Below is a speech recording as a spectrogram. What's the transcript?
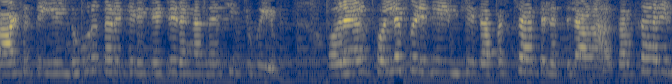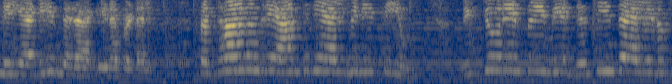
കാട്ടുതീയിൽ നൂറുകണക്കിന് കെട്ടിടങ്ങൾ നശിക്കുകയും ഒരാൾ കൊല്ലപ്പെടുകയും ചെയ്ത പശ്ചാത്തലത്തിലാണ് സർക്കാരിന്റെ ഈ അടിയന്തര ഇടപെടൽ. പ്രധാനമന്ത്രി ആന്റണി ആൽബിനിസിയും വിക്ടോറിയൻ പ്രീമിയർ ജസീന്ത അലനും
